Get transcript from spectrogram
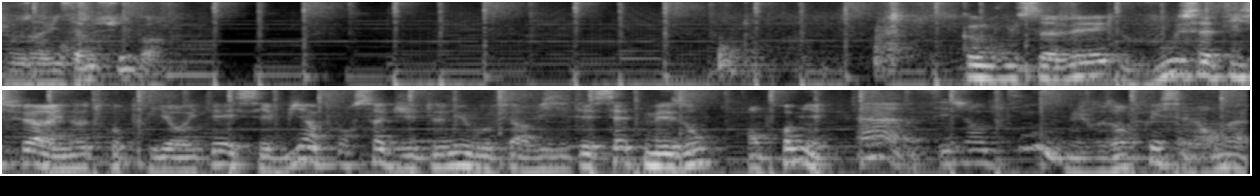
Je vous invite à me suivre. Comme vous le savez, vous satisfaire est notre priorité et c'est bien pour ça que j'ai tenu à vous faire visiter cette maison en premier. Ah, c'est gentil. Mais je vous en prie, c'est normal.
